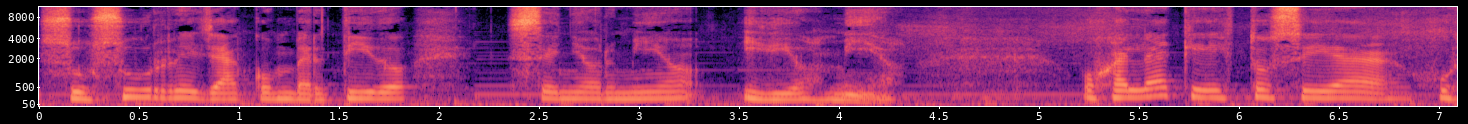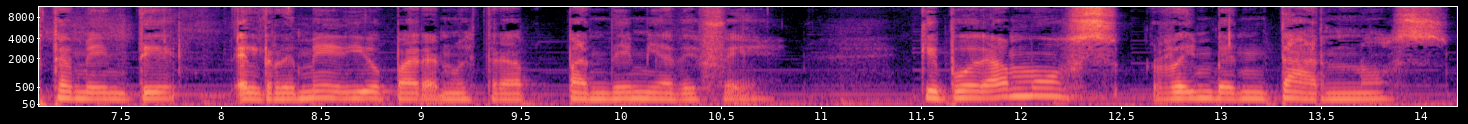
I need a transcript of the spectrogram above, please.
susurre ya convertido, Señor mío y Dios mío. Ojalá que esto sea justamente el remedio para nuestra pandemia de fe, que podamos reinventarnos,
